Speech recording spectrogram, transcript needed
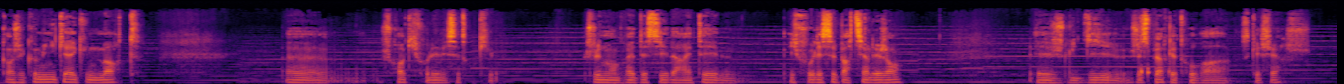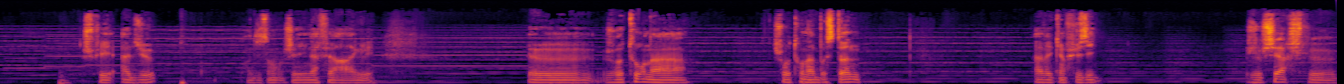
quand j'ai communiqué avec une morte, euh, je crois qu'il faut les laisser tranquilles. Je lui demanderai d'essayer d'arrêter. Il faut laisser partir les gens. Et je lui dis, j'espère qu'elle trouvera ce qu'elle cherche. Je fais adieu en disant j'ai une affaire à régler. Euh, je retourne à je retourne à Boston avec un fusil. Je cherche le,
